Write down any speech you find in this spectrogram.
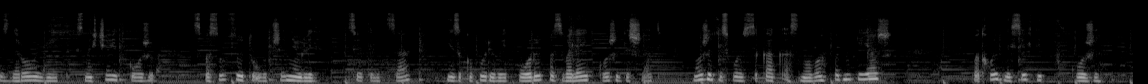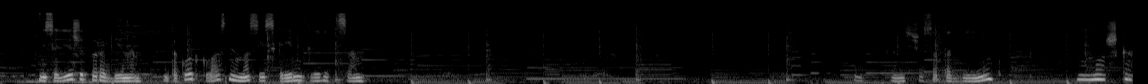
и здоровый вид. Смягчает кожу. Способствует улучшению цвета лица. Не закупоривает поры. Позволяет коже дышать. Может использоваться как основа под макияж. Подходит для всех типов кожи. Не содержит парабена. Вот такой вот классный у нас есть крем для лица. С вами сейчас отодвинем немножко.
